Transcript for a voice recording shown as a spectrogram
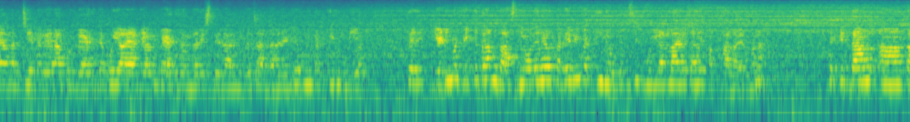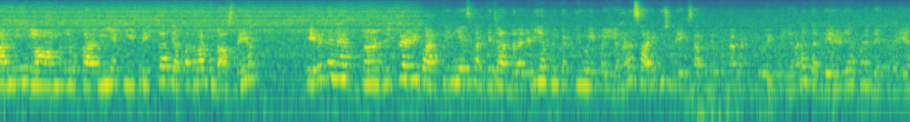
ਆ, ਬੱਚੇ ਵਗੈਰਾ ਕੋਈ ਬੈਠਦਾ, ਕੋਈ ਆਇਆ ਗਿਆ ਵੀ ਬੈਠ ਜਾਂਦਾ, ਰਿਸ਼ਤੇਦਾਰ ਵੀ ਤਾਂ ਚਾਦਰ ਜਿਹੜੀ ਆਪਣੀ ਇਕੱਠੀ ਹੁੰਦੀ ਆ। ਤੇ ਜਿਹੜੀ ਮੈਂ ਟ੍ਰਿਕ ਤੁਹਾਨੂੰ ਦੱਸਦੀ ਹਾਂ, ਉਹਦੇ ਨਾਲ ਕਦੇ ਵੀ ਇਕੱਠੀ ਨਹੀਂ ਹੋਊਗੀ। ਤੁਸੀਂ ਕੂਲਰ ਲਾਇਓ, ਚਾਹੇ ਪੱਖਾ ਲਾਇਓ, ਹਨਾ? ਤੇ ਕਿੱਦਾਂ ਕਰਨੀ, ਲਾ, ਮਤਲਬ ਕਰਨੀ ਹੈ ਕੀ ਟ੍ਰਿਕ ਆ, ਤੇ ਆਪਾਂ ਤੁਹਾਨੂੰ ਦੱਸਦੇ ਆ ਇਹਦੇ ਤੇ ਮੈਂ ਟ੍ਰਿਕ ਆ ਜਿਹੜੀ ਵਰਤੀ ਨਹੀਂ, ਇਸ ਕਰਕੇ ਚਾਦਰ ਆ ਜਿਹੜੀ ਆਪਣੀ ਇਕੱਠੀ ਹੋਈ ਪਈ ਆ, ਹਨਾ? ਸਾਰੀ ਤੁਸੀਂ ਦੇਖ ਸਕਦੇ ਹੋ ਕਿੱਦਾਂ ਇਕੱਠੀ ਹੋਈ ਪਈ ਆ, ਹਨਾ? ਗੱਦੇ ਜਿਹੜੇ ਆਪਣੇ ਦਿਖ ਰਹੇ ਆ।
